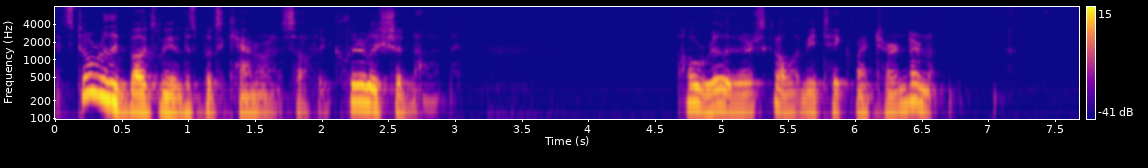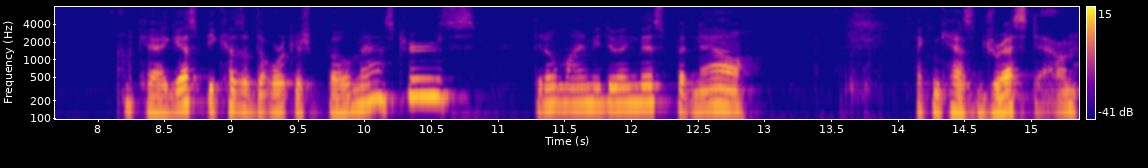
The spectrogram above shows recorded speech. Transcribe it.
It still really bugs me that this puts a counter on itself. It clearly should not. Oh, really? They're just going to let me take my turn? They're not... Okay, I guess because of the Orcish Bowmasters, they don't mind me doing this, but now I can cast Dress Down.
